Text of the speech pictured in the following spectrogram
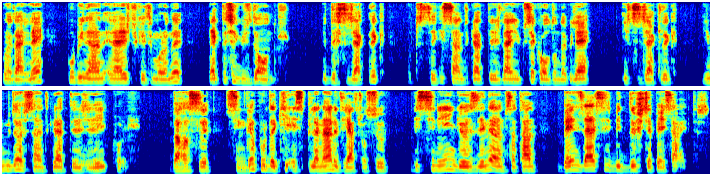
Bu nedenle bu binanın enerji tüketim oranı yaklaşık %10'dur. Ve dış sıcaklık 38 santigrat dereceden yüksek olduğunda bile iç sıcaklık 24 santigrat dereceyi korur. Dahası Singapur'daki Esplanade Tiyatrosu bir sineğin gözlerini anımsatan benzersiz bir dış cepheye sahiptir.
